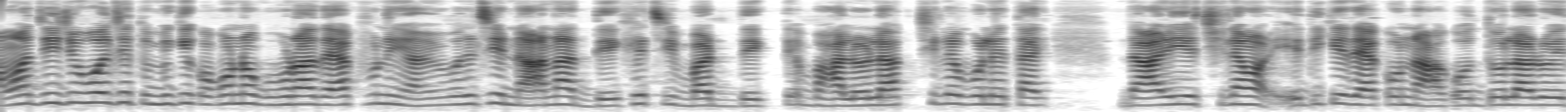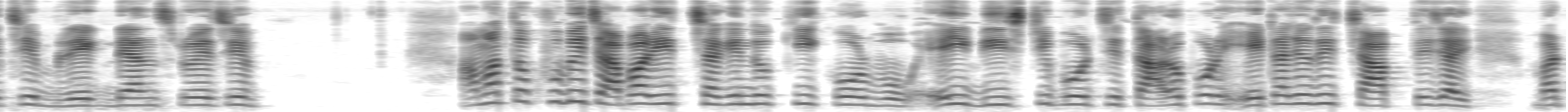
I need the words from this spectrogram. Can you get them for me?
আমার জিজু বলছে, তুমি কি কখনো ঘোড়া দেখো নি আমি বলছি, না না, দেখেছি বাট দেখতে ভালো লাগছিল বলে তাই দাঁড়িয়েছিলাম। আর এদিকে দেখো নাগরদোলা রয়েছে ব্রেক ড্যান্স রয়েছে। আমার তো খুবই চাপার ইচ্ছা, কিন্তু কি করব? এই বৃষ্টি পড়ছে, তার ওপর এটা যদি চাপতে যাই বাট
